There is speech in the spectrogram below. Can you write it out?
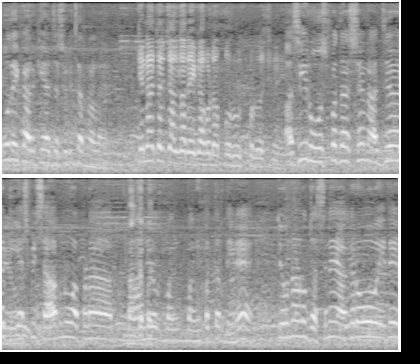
ਉਹਦੇ ਕਰਕੇ ਅੱਜ ਅਸੀਂ ਉਰੇ ਧਰਨਾ ਲਾਇਆ ਕਿੰਨਾ ਚਿਰ ਚੱਲਦਾ ਰਹੇਗਾ ਤੁਹਾਡਾ ਰੋਸ ਪ੍ਰਦਰਸ਼ਨ ਇਹ? ਅਸੀਂ ਰੋਸ ਪ੍ਰਦਰਸ਼ਨ ਅੱਜ ਡੀਐਸਪੀ ਸਾਹਿਬ ਨੂੰ ਆਪਣਾ ਮਾਨਯੋਗ ਮੰਗ ਮੰਗ ਪੱਤਰ ਦੇਣਾ ਹੈ ਤੇ ਉਹਨਾਂ ਨੂੰ ਦੱਸਣਾ ਹੈ ਅਗਰ ਉਹ ਇਹਦੇ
